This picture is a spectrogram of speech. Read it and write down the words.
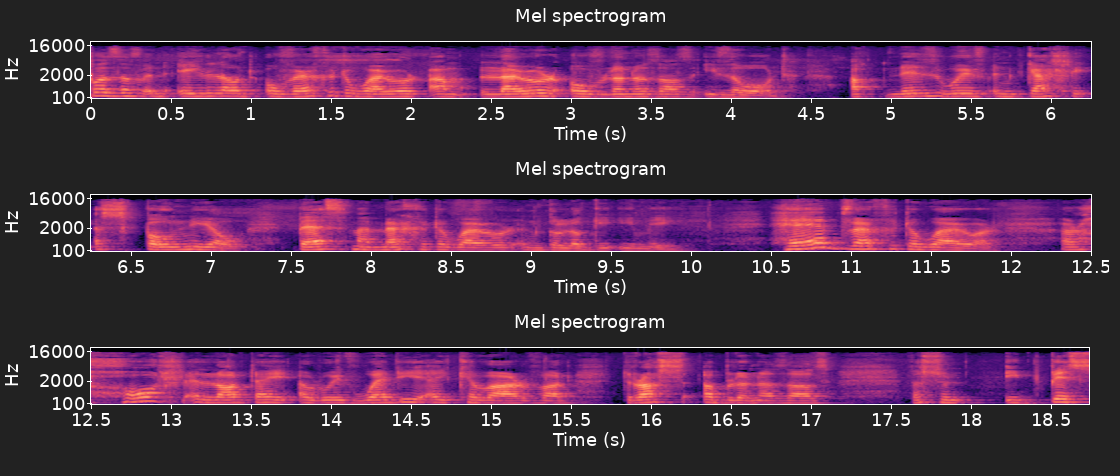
byddaf yn aelod o ferched y warwr am lawr o flynyddoedd i ddod, ac nid rwyf yn gallu esbonio beth mae merched y warwr yn golygu i mi. Heb ferched y warwr, yr holl aelodau a rwyf wedi eu cyfarfod dros y blynyddoedd fyswn i byth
